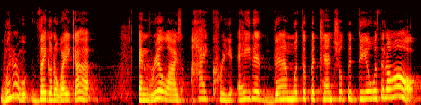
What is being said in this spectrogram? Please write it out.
When are they going to wake up? and realize I created them with the potential to deal with it all.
